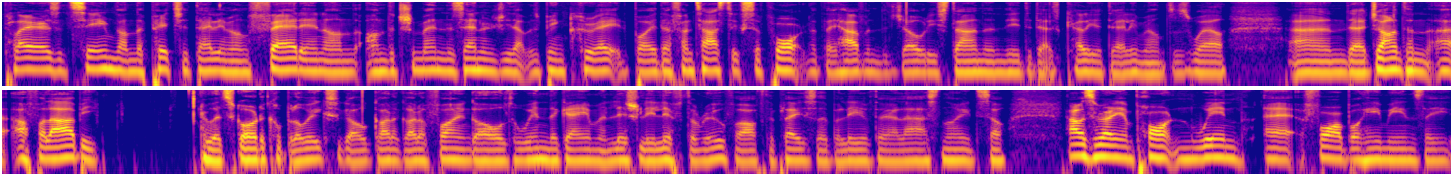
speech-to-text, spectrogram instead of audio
players, it seemed, on the pitch at Dalymount fed in on, on the tremendous energy that was being created by the fantastic support that they have in the Jodi stand and the Des Kelly at Dalymount as well. And uh, Jonathan uh, Afolabi who had scored a couple of weeks ago, got a, got a fine goal to win the game and literally lift the roof off the place, I believe, there last night. So that was a very important win uh, for Bohemians. The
